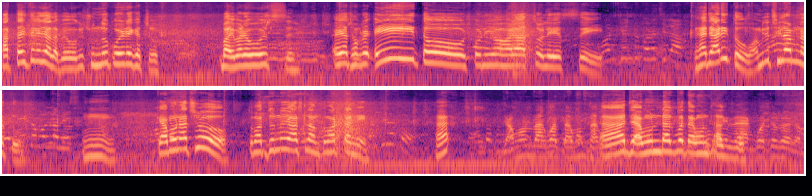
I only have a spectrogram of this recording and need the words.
সাত তারিখ থেকে জ্বালাবে ও কি সুন্দর করে রেখেছো। বা এবারে ও এসছে। এই ঝগড়া এই তো শনি মহারাজ চলে এসছে। হ্যাঁ জানি তো আমি তো ছিলাম না তো। হুম। কেমন আছো? তোমার জন্যই আসলাম তোমার টানে। হ্যাঁ? যেমন ডাকবা তেমন থাকবে হ্যাঁ যেমন ডাকবো তেমন থাকব। এক বছর হয়ে গেল।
